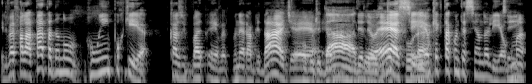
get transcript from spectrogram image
Ele vai falar, tá, tá dando ruim por quê? Por causa de é, vulnerabilidade, é, de dados, é DDoS, o que, é. o que está acontecendo ali? Sim. Alguma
